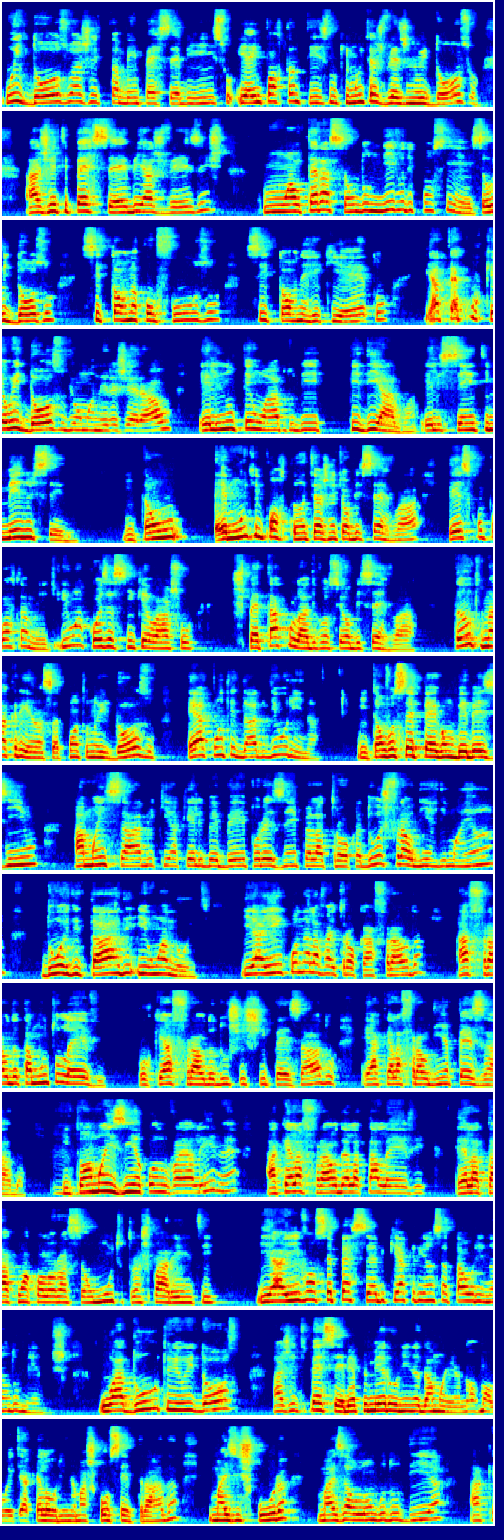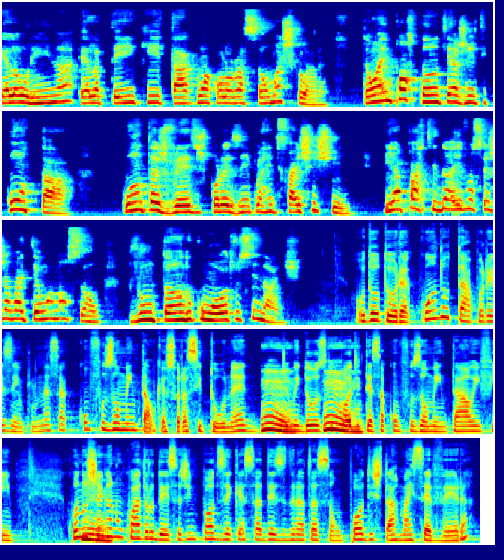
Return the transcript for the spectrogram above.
O idoso, a gente também percebe isso, e é importantíssimo que muitas vezes no idoso, a gente percebe, às vezes, uma alteração do nível de consciência. O idoso se torna confuso, se torna irrequieto, e até porque o idoso, de uma maneira geral, ele não tem o hábito de pedir água, ele sente menos sede. Então, é muito importante a gente observar esse comportamento. E uma coisa assim que eu acho espetacular de você observar, tanto na criança quanto no idoso, é a quantidade de urina. Então você pega um bebezinho, a mãe sabe que aquele bebê, por exemplo, ela troca duas fraldinhas de manhã, duas de tarde e uma à noite. E aí, quando ela vai trocar a fralda, a fralda está muito leve, porque a fralda do xixi pesado é aquela fraldinha pesada. Uhum. Então a mãezinha, quando vai ali, né, aquela fralda ela tá leve, ela tá com a coloração muito transparente, e aí você percebe que a criança está urinando menos. O adulto e o idoso, a gente percebe, a primeira urina da manhã normalmente é aquela urina mais concentrada, mais escura, mas ao longo do dia, aquela urina ela tem que estar tá com a coloração mais clara. Então é importante a gente contar quantas vezes, por exemplo, a gente faz xixi. E a partir daí você já vai ter uma noção, juntando com outros sinais. Ô, doutora, quando está, por exemplo, nessa confusão mental que a senhora citou, né? Hum, de um idoso que hum. pode ter essa confusão mental, enfim. Quando hum. chega num quadro desse, a gente pode dizer que essa desidratação pode estar mais severa?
